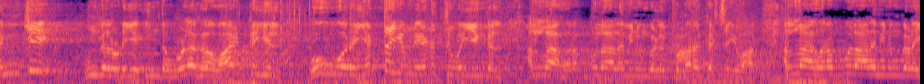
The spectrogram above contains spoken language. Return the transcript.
அஞ்சி உங்களுடைய இந்த உலக வாழ்க்கையில் ஒவ்வொரு எட்டையும் எடுத்து வையுங்கள். அல்லாஹ் ரப்புல் ஆலமின் உங்களுக்கு வரக்கச் செய்வார். அல்லாஹ் ரப்புல் ஆலமீன் உங்களை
